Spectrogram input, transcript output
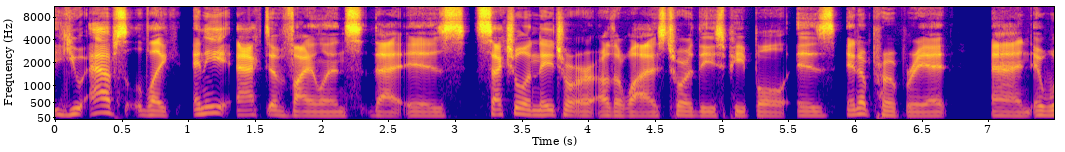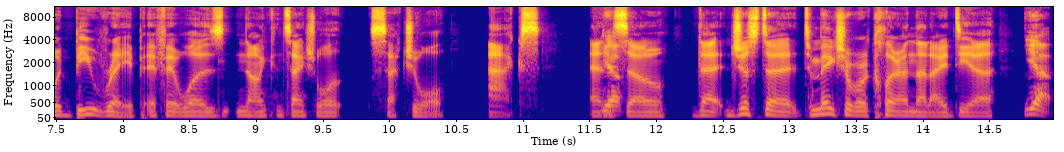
you absolutely like any act of violence that is sexual in nature or otherwise toward these people is inappropriate and it would be rape if it was non-consensual sexual acts. And Yep. so that just to to make sure we're clear on that idea, Yeah.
